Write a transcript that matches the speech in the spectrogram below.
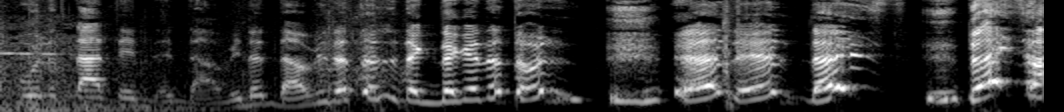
napulot natin. Ang dami na, dami na, tol. Dagdagan na, tol. Yan, yan. Nice! Nice!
